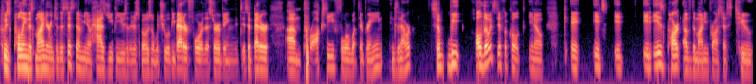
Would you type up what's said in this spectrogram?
who's pulling this miner into the system, you know, has GPUs at their disposal, which will be better for the serving. It's a better um, proxy for what they're bringing into the network. So we, although it's difficult, you know, it, it's it it is part of the mining process to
